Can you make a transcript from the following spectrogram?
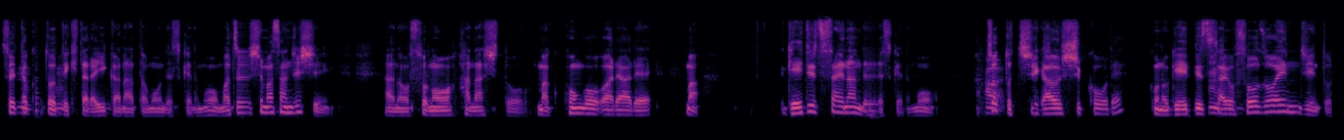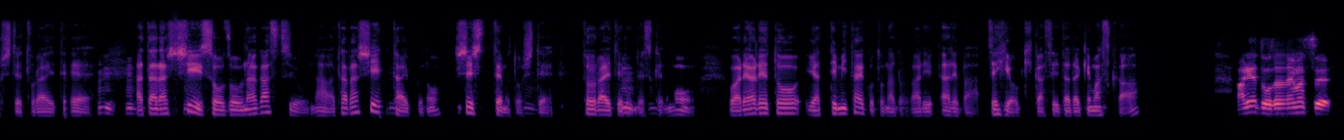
そういったことできたらいいかなと思うんですけども松島さん自身あのその話と、まあ、今後我々、まあ、芸術祭なんですけども、ちょっと違う趣向でこの芸術祭を創造エンジンとして捉えて、新しい創造を促すような新しいタイプのシステムとして捉えてるんですけども、我々とやってみたいことなどあれば、ぜひお聞かせいただけますか？ありがとうございます。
